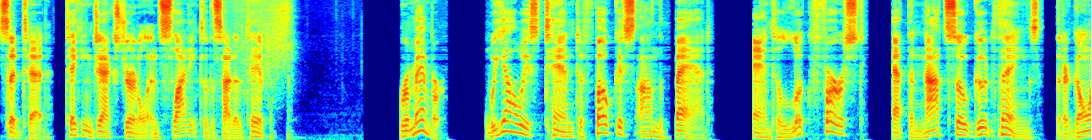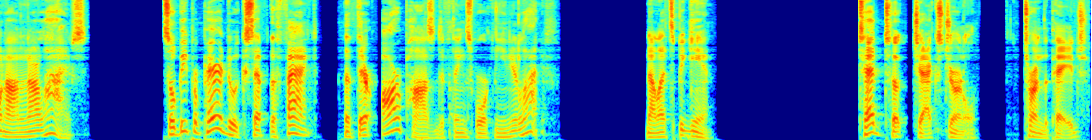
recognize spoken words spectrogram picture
said Ted, taking Jack's journal and sliding to the side of the table. Remember, we always tend to focus on the bad and to look first at the not so good things that are going on in our lives. So be prepared to accept the fact that there are positive things working in your life. Now let's begin. Ted took Jack's journal, turned the page,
